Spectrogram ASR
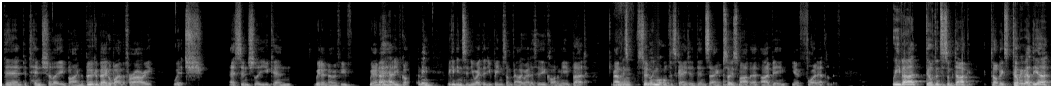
than potentially buying the Birkin bag or buying the Ferrari, which essentially you can. We don't know if you've. We don't know how you've got. I mean, we can insinuate that you've been some value added to the economy, but um, It's certainly more obfuscated than saying, I'm so smart that I've been, you know, flown out to live. We've uh, delved into some dark topics. Tell me about the uh,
